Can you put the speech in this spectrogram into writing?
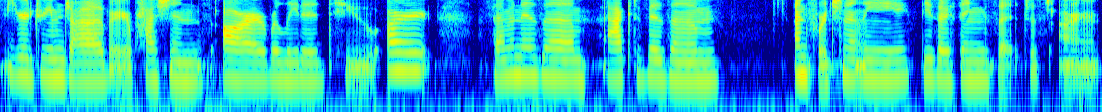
your dream job or your passions are related to art, feminism, activism, unfortunately, these are things that just aren't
